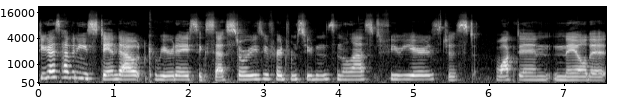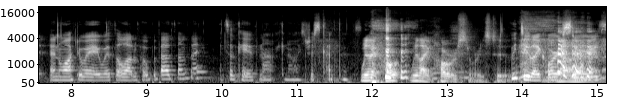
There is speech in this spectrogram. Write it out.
Do you guys have any standout career day success stories you've heard from students in the last few years? Just walked in, nailed it, and walked away with a lot of hope about something. It's okay if not. We can always just cut this. We like hor- we like horror stories too. We do like horror stories.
